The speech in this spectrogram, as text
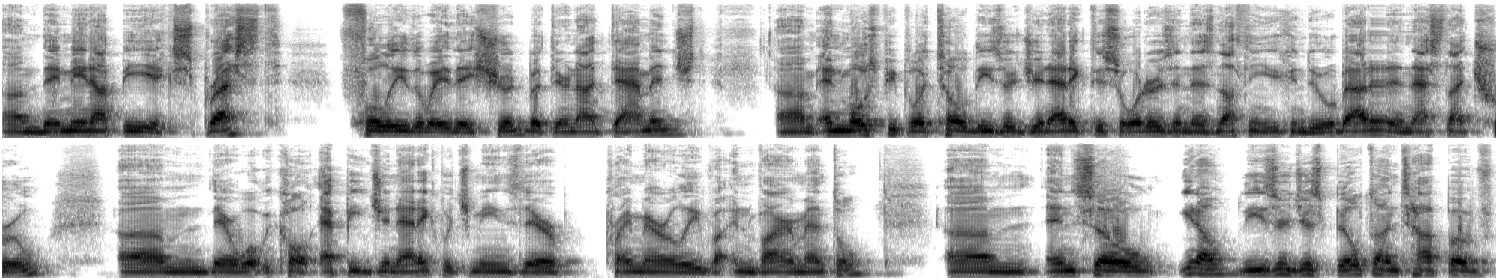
Um, they may not be expressed fully the way they should, but they're not damaged. Um, and most people are told these are genetic disorders and there's nothing you can do about it. And that's not true. Um, they're what we call epigenetic, which means they're primarily environmental. Um, and so, you know, these are just built on top of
